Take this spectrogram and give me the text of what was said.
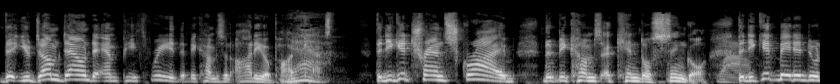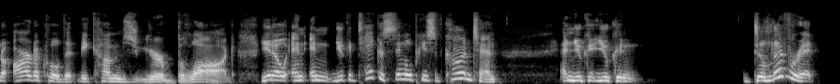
that you dumb down to MP3 that becomes an audio podcast. That you get transcribed that becomes a Kindle single. That you get made into an article that becomes your blog. You know, and, and you can take a single piece of content and you can you can deliver it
